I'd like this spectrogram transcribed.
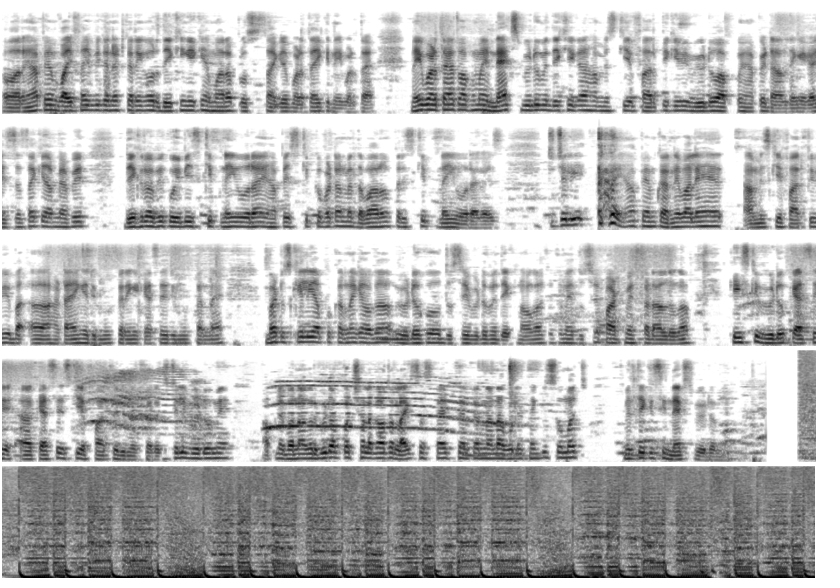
और यहाँ पे हम वाईफाई भी कनेक्ट करेंगे और देखेंगे कि हमारा प्रोसेस आगे बढ़ता है कि नहीं बढ़ता है। नहीं बढ़ता है तो आप हमारे नेक्स्ट वीडियो में देखिएगा, हम इसकी एफआरपी की भी वीडियो आपको यहाँ पे डाल देंगे। गाइस जैसा कि आप यहाँ पे देख रहे हो, अभी कोई भी स्किप नहीं हो रहा है। यहाँ पे स्किप का बटन मैं दबा रहा हूँ, पर स्किप नहीं हो रहा है गाइस तो चलिए, यहाँ पे हम करने वाले हैं। हम इसकी एफआरपी भी हटाएँगे रिमूव करेंगे, कैसे रिमूव करना है। बट उसके लिए आपको करना क्या होगा वीडियो को दूसरे वीडियो में देखना होगा, क्योंकि मैं दूसरे पार्ट में इसका डाल दूँगा कि इसकी वीडियो कैसे कैसे इसकी एफ़ रिमूव करें। तो चलिए वीडियो में आपने बना अगर वीडियो आपको अच्छा लगा तो लाइक सब्सक्राइब शेयर करना ना भूलें। थैंक यू सो मच मिलते किसी नेक्स्ट वीडियो में। Thank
